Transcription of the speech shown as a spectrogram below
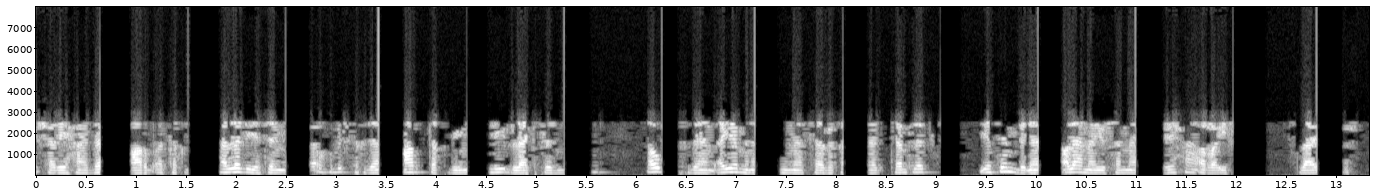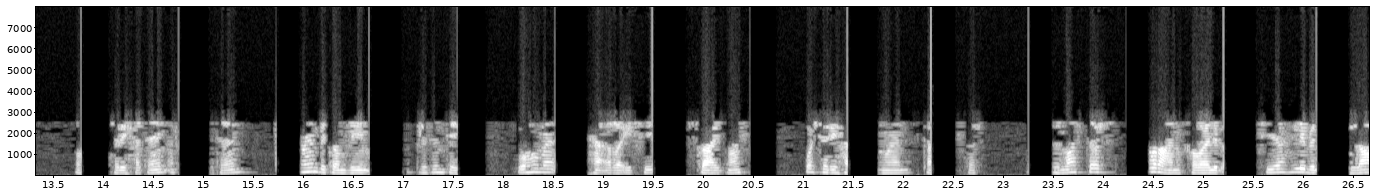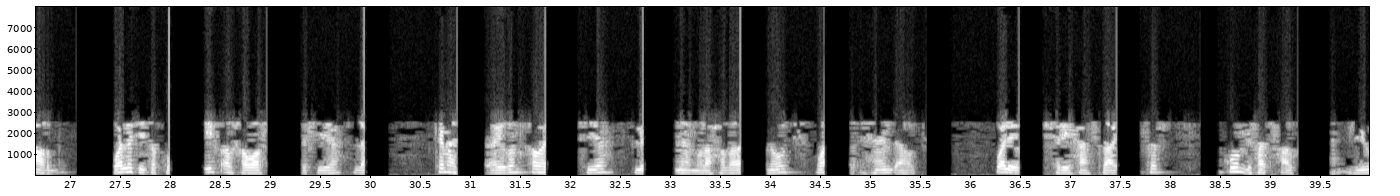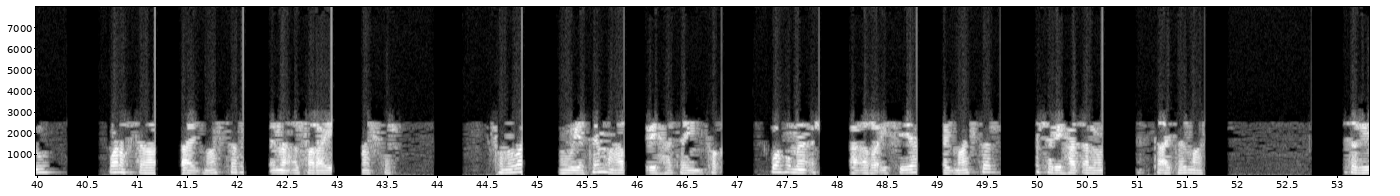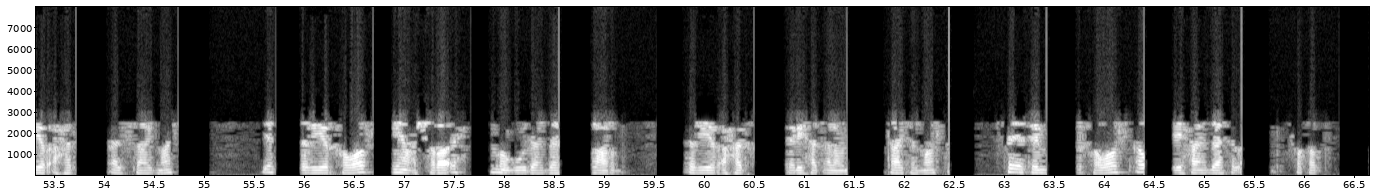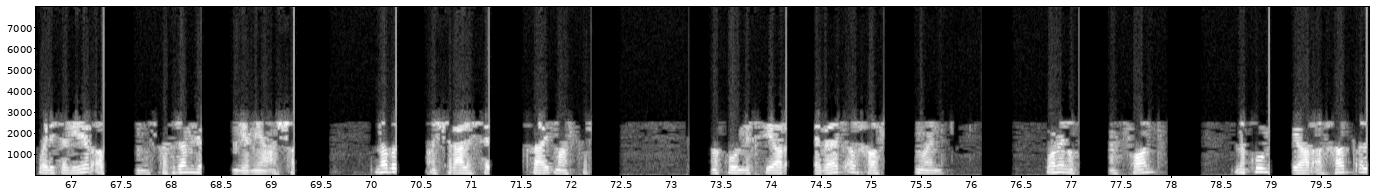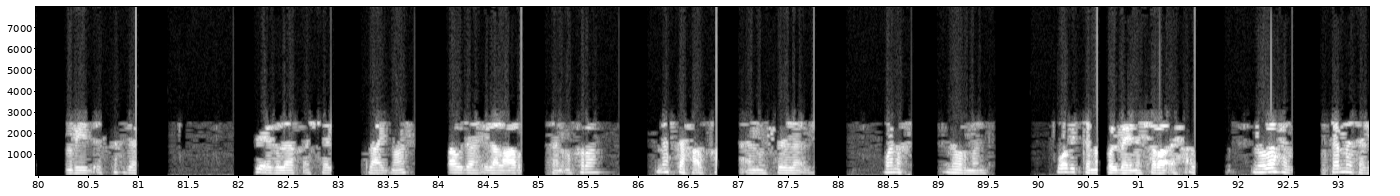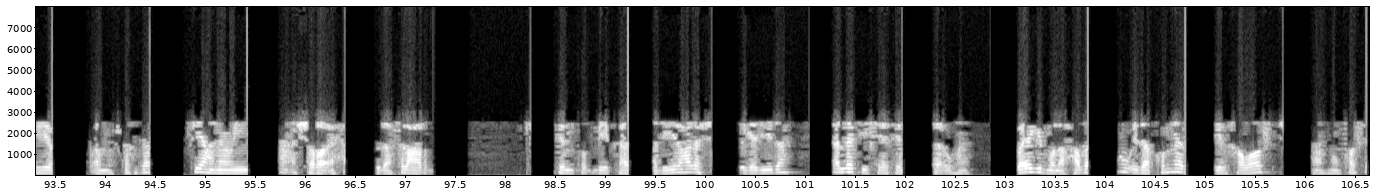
شريحة عرض التقديم الذي يتم إنشاؤه باستخدام عرض تقديم لبلاك بريزم أو باستخدام أي من الأنظمة السابقة التمبلت يتم بناء على ما يسمى الشريحة الرئيسية. سلايدر وشريحتين أساسيتان تقوم بتنظيم بريزنتيشن وهما الرئيسي سلايد ماستر وشريحة عنوان ماستر الماستر عبارة عن قوالب أساسية لبناء العرض والتي تقوم بتوظيف الخواص الأساسية كما أيضا قوالب أساسية لبناء الملاحظات notes و handout ولشريحة slide master نقوم بفتح view ونختار slide master أمام الفرعية ماستر فنلاحظ أنه يتم عرض شريحتين فقط وهما الشريحة الرئيسية slide master وشريحة العنوان title master تغيير أحد ال slide master يتم تغيير خواص جميع الشرائح الموجودة داخل العرض. تغيير أحد شريحة العنوان title master. سيتم خواص أو شريحة داخل فقط ولتغيير المستخدم لجميع الشرائح نضغط مؤشر على الشريحة slide master. نقوم باختيار الإجابات الخاصة بالعنوان ومن font. نقوم باختيار الخط الذي نريد استخدامه. لإغلاق الشريحة slide master. عودة إلى العرض مرة أخرى. نفتح القائمة المنسدلة ونختار normal. وبالتنقل بين شرائح نلاحظ تم تغيير المستخدم في عناوين الشرائح الموجودة في العرض. يتم تطبيق هذا التعديل على الشرائح الجديدة التي سيتم إنشاؤها ويجب ملاحظة أنه إذا قمنا بتغيير الخواص منفصل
